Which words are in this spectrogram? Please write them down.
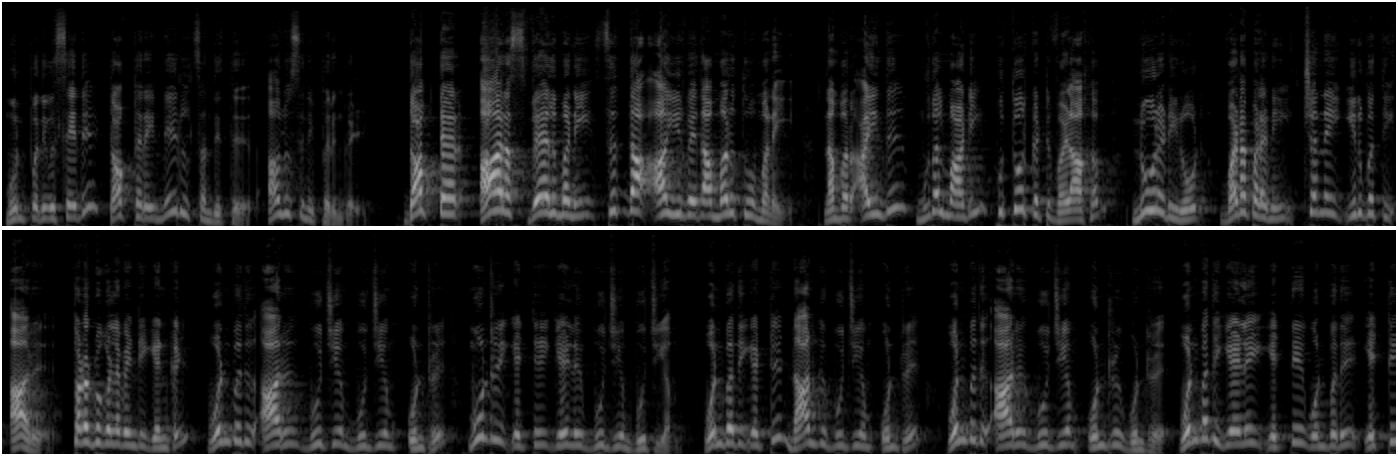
முன்பதிவு செய்து டாக்டரை நேரில் சந்தித்து ஆலோசனை பெறுங்கள். Doctor R S Velumani Siddha Ayurveda மருத்துவமனை நம்பர் ஐந்து முதல் மாடி புத்தூர்கட்டு வளாகம் நூறடி ரோடு வடபழனி சென்னை இருபத்தி ஆறு. தொடர்பு கொள்ள வேண்டிய எண்கள் ஒன்பது ஆறு பூஜ்ஜியம் பூஜ்ஜியம் ஒன்று மூன்று எட்டு ஏழு பூஜ்ஜியம் பூஜ்ஜியம் ஒன்பது எட்டு நான்கு பூஜ்ஜியம் ஒன்று ஒன்பது ஆறு பூஜ்ஜியம் ஒன்று ஒன்று ஒன்பது ஏழு எட்டு ஒன்பது எட்டு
